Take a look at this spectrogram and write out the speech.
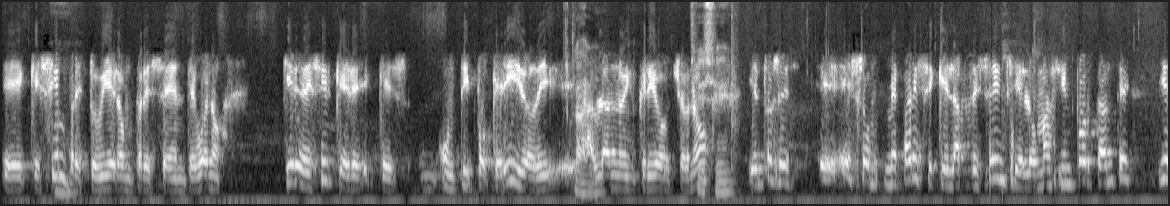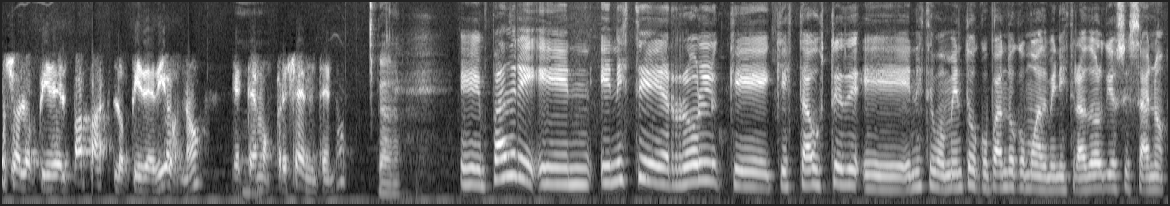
que siempre estuvieron presentes. Bueno, quiere decir que, es un tipo querido, hablando en criollo, ¿no? Y entonces, eso me parece que la presencia es lo más importante y eso lo pide el Papa, lo pide Dios, ¿no? que estemos presentes, ¿no? Claro. Eh, padre, en, en, este rol que, que está usted eh, en este momento ocupando como administrador diocesano,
